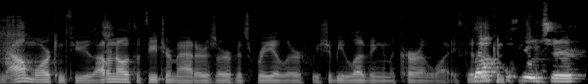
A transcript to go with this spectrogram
Now I'm more confused. I don't know if the future matters or if it's real or if we should be living in the current life. This Fuck the future.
